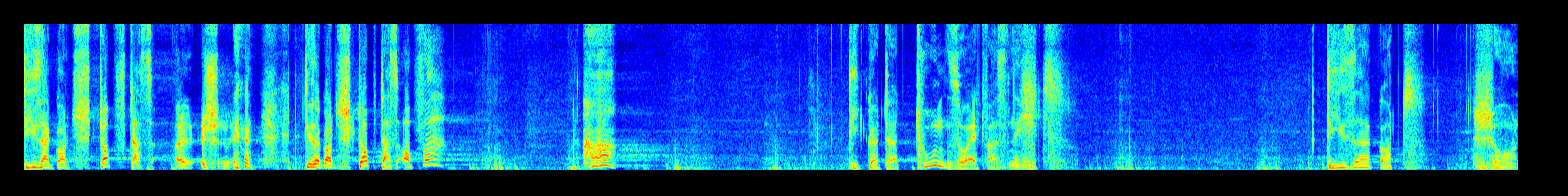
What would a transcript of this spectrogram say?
Dieser Gott stopft das, äh, dieser Gott stoppt das Opfer? Ha? Die Götter tun so etwas nicht dieser Gott schon.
